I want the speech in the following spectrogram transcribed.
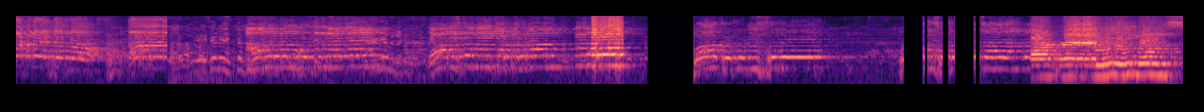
গঠনের জন্য آمين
